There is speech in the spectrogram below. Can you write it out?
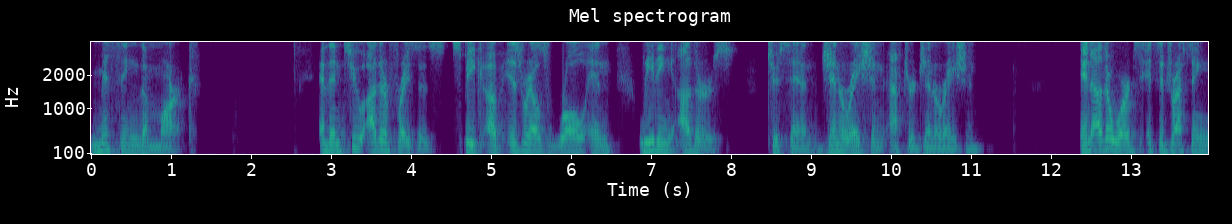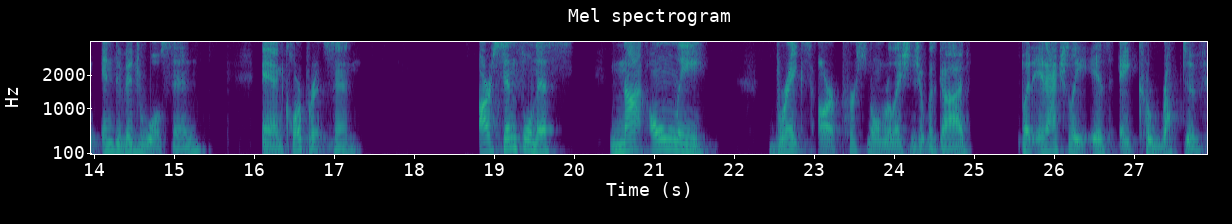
missing the mark. And then two other phrases speak of Israel's role in leading others to sin, generation after generation. In other words, it's addressing individual sin and corporate sin. Our sinfulness not only breaks our personal relationship with God, but it actually is a corruptive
